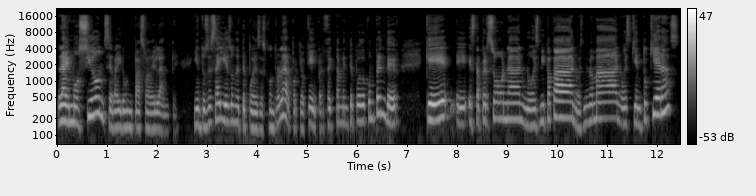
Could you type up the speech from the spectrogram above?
La emoción se va a ir un paso adelante. Y entonces ahí es donde te puedes descontrolar, porque, ok, perfectamente puedo comprender que eh, esta persona no es mi papá, no es mi mamá, no es quien tú quieras,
